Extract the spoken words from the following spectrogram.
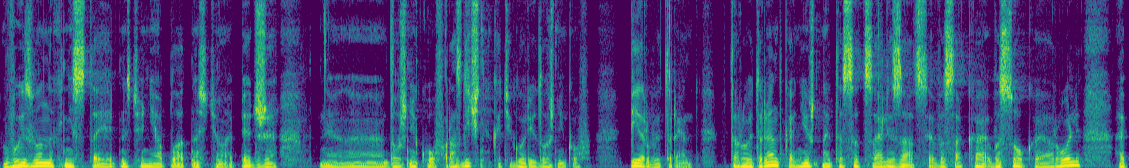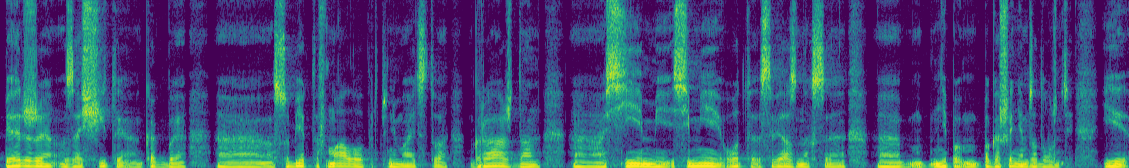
вызванных несостоятельностью, неоплатностью, опять же, э, должников, различных категорий должников. Первый тренд. Второй тренд, конечно, это социализация, высокая, высокая роль, опять же, защиты как бы э, субъектов малого предпринимательства, граждан, э, семьи, семей от связанных с погашением задолженности. И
